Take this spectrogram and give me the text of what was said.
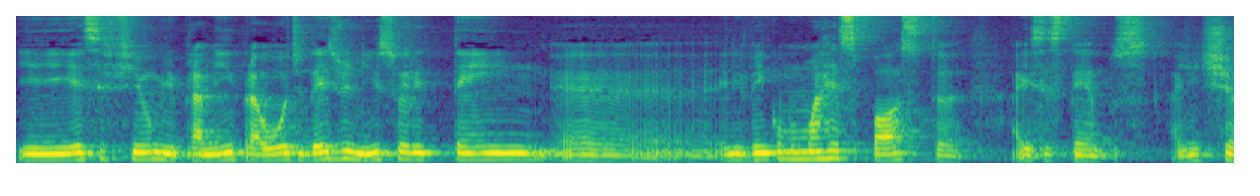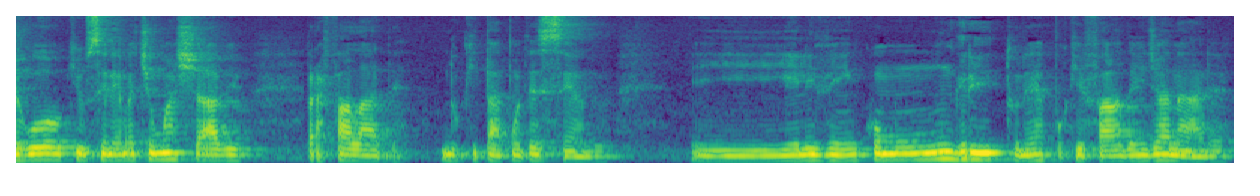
E esse filme, para mim, para hoje, desde o início, ele tem, é, ele vem como uma resposta a esses tempos. A gente enxergou que o cinema tinha uma chave para falar do que está acontecendo. E ele vem como um grito, né? Porque fala da Indianara.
